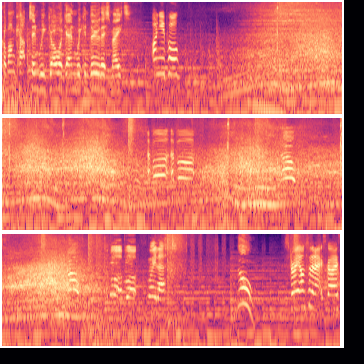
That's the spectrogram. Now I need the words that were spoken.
Come on, Captain, we go again. We can do this, mate. On you, Paul. Abort, abort. No. No. Abort, abort. Way left. No. Straight on to the next, guys.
